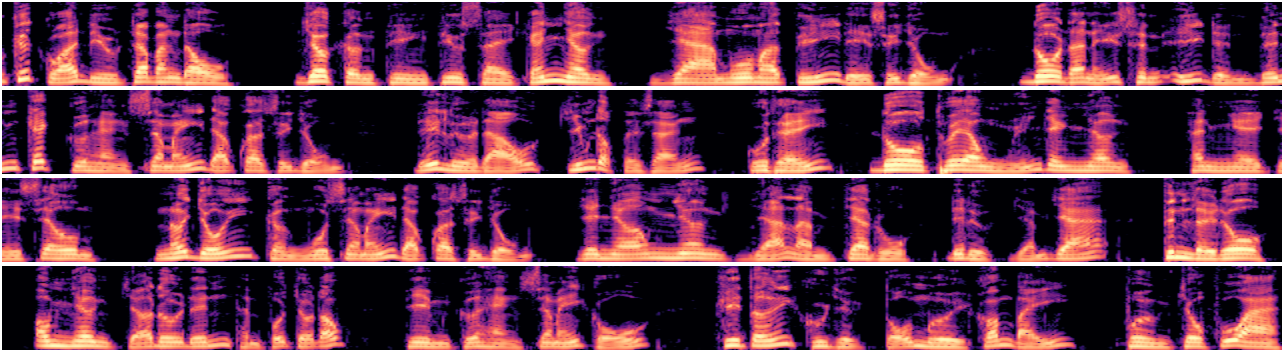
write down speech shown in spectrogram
kết quả điều tra ban đầu, do cần tiền tiêu xài cá nhân và mua ma túy để sử dụng, Đô đã nảy sinh ý định đến các cửa hàng xe máy đã qua sử dụng để lừa đảo chiếm đoạt tài sản. Cụ thể, Đô thuê ông Nguyễn Văn Nhân hành nghề chạy xe ôm, nói dối cần mua xe máy đã qua sử dụng và nhờ ông Nhân giả làm cha ruột để được giảm giá. Tin lời Đô, ông Nhân chở Đô đến thành phố Châu Đốc tìm cửa hàng xe máy cũ. Khi tới khu vực tổ 10 khóm 7, phường Châu Phú A,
